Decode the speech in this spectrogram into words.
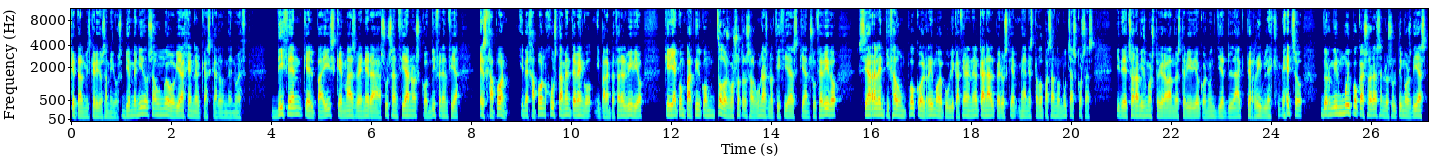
¿Qué tal mis queridos amigos? Bienvenidos a un nuevo viaje en el cascarón de nuez. Dicen que el país que más venera a sus ancianos, con diferencia, es Japón. Y de Japón justamente vengo, y para empezar el vídeo, quería compartir con todos vosotros algunas noticias que han sucedido. Se ha ralentizado un poco el ritmo de publicación en el canal, pero es que me han estado pasando muchas cosas y de hecho ahora mismo estoy grabando este vídeo con un jet lag terrible que me ha hecho dormir muy pocas horas en los últimos días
